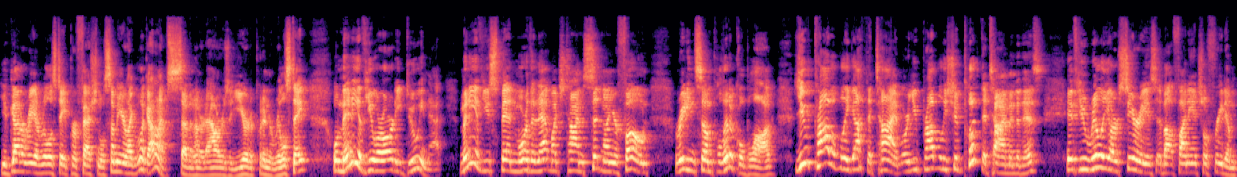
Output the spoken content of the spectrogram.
You've got to be a real estate professional. Some of you are like, look, I don't have 700 hours a year to put into real estate. Well, many of you are already doing that. Many of you spend more than that much time sitting on your phone reading some political blog. You've probably got the time, or you probably should put the time into this if you really are serious about financial freedom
